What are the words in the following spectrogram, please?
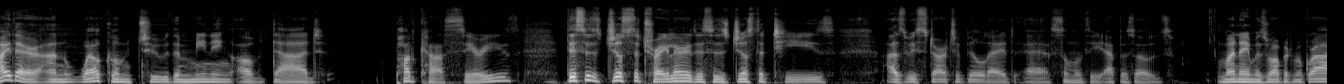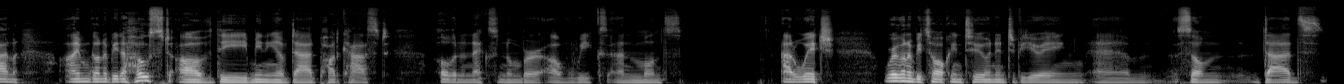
Hi there, and welcome to the Meaning of Dad podcast series. This is just a trailer, this is just a tease as we start to build out uh, some of the episodes. My name is Robert McGrath, and I'm going to be the host of the Meaning of Dad podcast over the next number of weeks and months, at which we're going to be talking to and interviewing um, some dads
